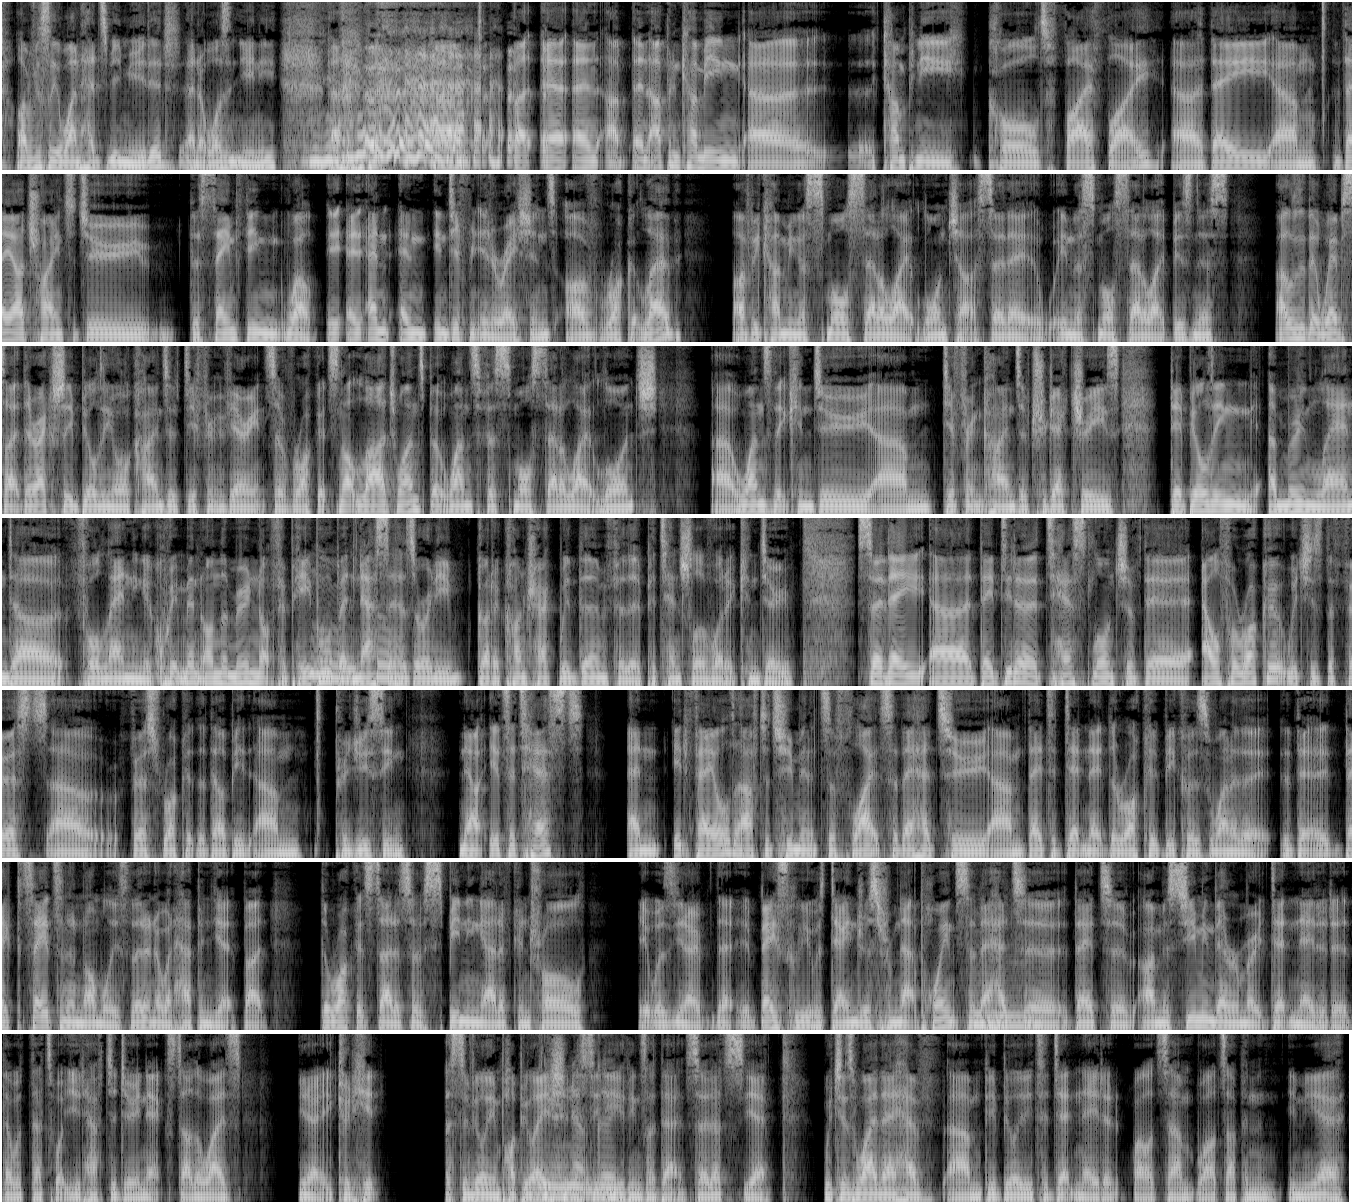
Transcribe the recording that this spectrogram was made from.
Obviously, one had to be muted, and it wasn't uni. Uh, but um, but uh, an up, an up and coming uh, company called Firefly, uh, they um, they are trying to do the same thing. Well, i- and and in different iterations of Rocket Lab of becoming a small satellite launcher. So they in the small satellite business. I looked at their website. They're actually building all kinds of different variants of rockets, not large ones, but ones for small satellite launch. Uh, ones that can do um, different kinds of trajectories. They're building a moon lander for landing equipment on the moon, not for people, but NASA cool. has already got a contract with them for the potential of what it can do. So they uh, they did a test launch of their Alpha rocket, which is the first uh, first rocket that they'll be um, producing. Now it's a test, and it failed after two minutes of flight. So they had to um, they had to detonate the rocket because one of the, the they say it's an anomaly, so they don't know what happened yet, but the rocket started sort of spinning out of control. It was, you know, it, basically it was dangerous from that point. So they had to, they had to. I'm assuming they remote detonated it. That, that's what you'd have to do next. Otherwise, you know, it could hit a civilian population, a city, good. things like that. So that's yeah, which is why they have um, the ability to detonate it while it's um while it's up in in the air.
